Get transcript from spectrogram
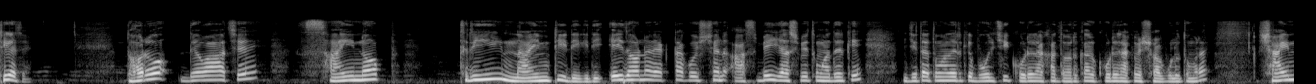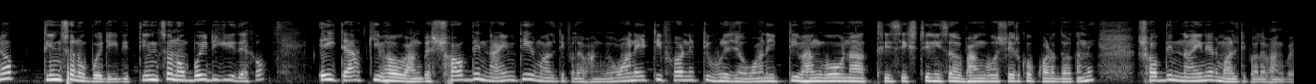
ঠিক আছে? ধরো, দেওয়া আছে sine of three ninety degree. এই ধরনের একটা কোয়েশ্চেন আসবেই আসবে তোমাদেরকে, যেটা তোমাদেরকে বলছি, করে রাখা দরকার, করে রাখবে সবগুলো তোমরা। সাইন অফ তিনশো নব্বই ডিগ্রি, তিনশো নব্বই ডিগ্রি দেখো, এইটা কীভাবে ভাঙবে? সব দিন নাইনটির মাল্টিপ্লাই ভাঙবে। ওয়ান এইট্টি ফোর এইট্টি ভুলে যাও। ওয়ান এইট্টি ভাঙবো না থ্রি সিক্সটির হিসাবে ভাঙবো, সেরকম করার দরকার নেই। সব দিন নাইনের মাল্টিপ্লাই ভাঙবে।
